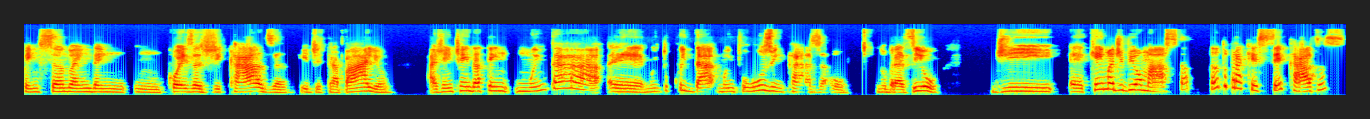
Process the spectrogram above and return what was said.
pensando ainda em, em, coisas de casa e de trabalho, a gente ainda tem muita, é, muito cuidado, muito uso em casa, ou no Brasil, de é, queima de biomassa, tanto para aquecer casas,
